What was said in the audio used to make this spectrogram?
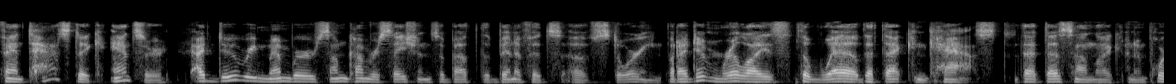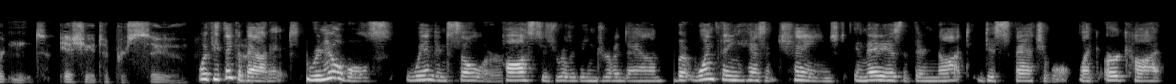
Fantastic answer. I do remember some conversations about the benefits of storing, but I didn't realize the web that that can cast. That does sound like an important issue to pursue. Well, if you think about it, renewables, wind and solar, cost is really being driven down. But one thing hasn't changed, and that is that they're not dispatchable. Like ERCOT,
